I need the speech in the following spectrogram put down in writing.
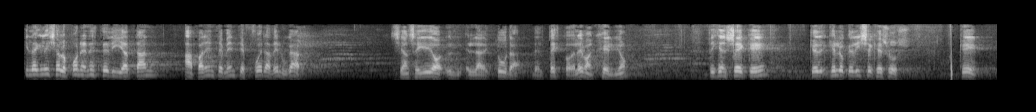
y la Iglesia lo pone en este día tan aparentemente fuera de lugar. Si han seguido la lectura del texto del Evangelio, fíjense que, ¿qué es lo que dice Jesús? Que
